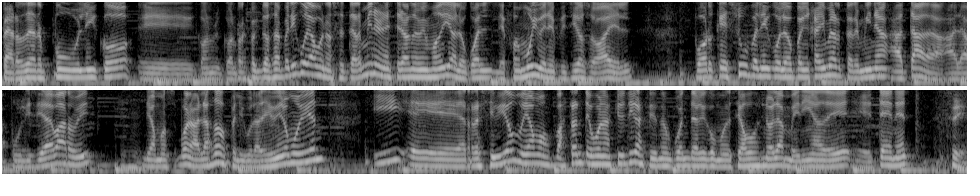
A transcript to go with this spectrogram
perder público eh, con, respecto a esa película. Bueno, se terminan estrenando el mismo día, lo cual le fue muy beneficioso a él, porque su película Oppenheimer termina atada a la publicidad de Barbie. Digamos, bueno, a las dos películas les vino muy bien. Y recibió, digamos, bastantes buenas críticas, teniendo en cuenta que, como decías vos, Nolan venía de Tenet, sí.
